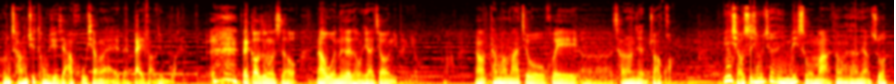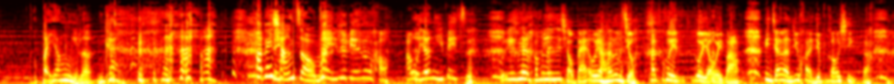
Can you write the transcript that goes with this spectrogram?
我们常去同学家互相来来拜访去玩。在高中的时候，那我那个同学交女朋友啊，然后他妈妈就会呃常常就很抓狂，因为小事情就也没什么嘛，他妈常常讲说，我白养你了，你看。怕被抢走吗？对，对别人那么好啊！我养你一辈子。我你看旁边是小白，我养他那么久，他都会给我摇尾巴。跟你讲两句话，你就不高兴啊？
